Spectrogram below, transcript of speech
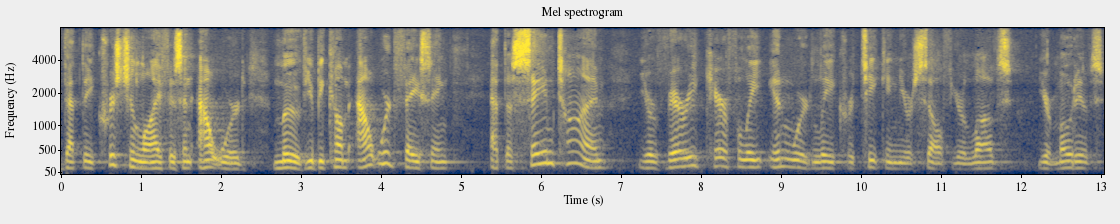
that the Christian life is an outward move? You become outward facing at the same time you're very carefully inwardly critiquing yourself, your loves, your motives,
